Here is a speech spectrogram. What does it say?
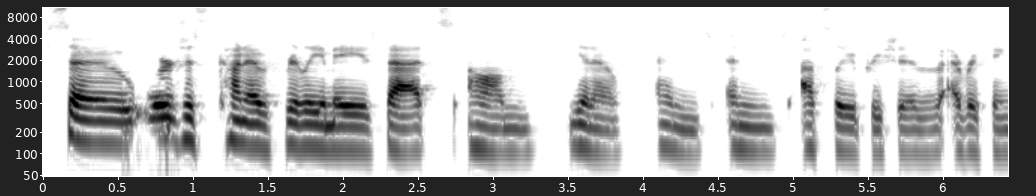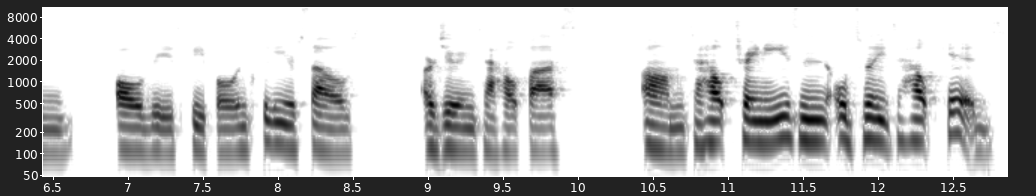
So we're just kind of really amazed that um, you know, and and absolutely appreciative of everything all these people, including yourselves, are doing to help us, um, to help trainees, and ultimately to help kids.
